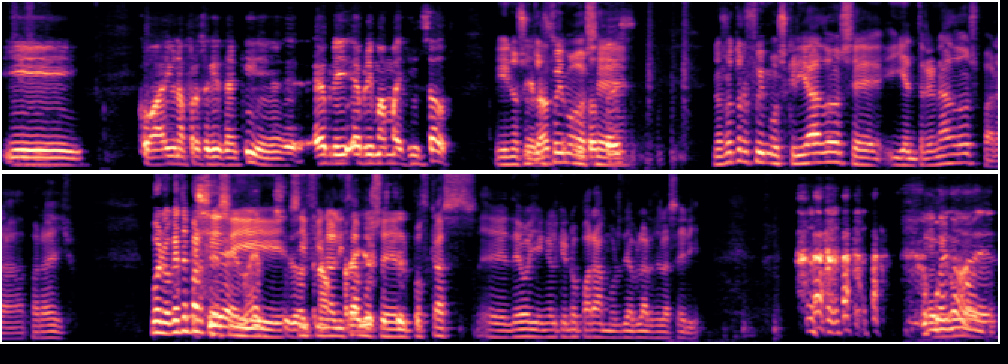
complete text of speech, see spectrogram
Y hay una frase que dicen aquí, eh, every, every man by himself. Y nosotros ¿no? fuimos, Entonces- eh, nosotros fuimos criados eh, y entrenados para, para ello. Bueno, ¿qué te parece Sí, si, finalizamos el podcast eh, de hoy en el que no paramos de hablar de la serie? Bueno, eh,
